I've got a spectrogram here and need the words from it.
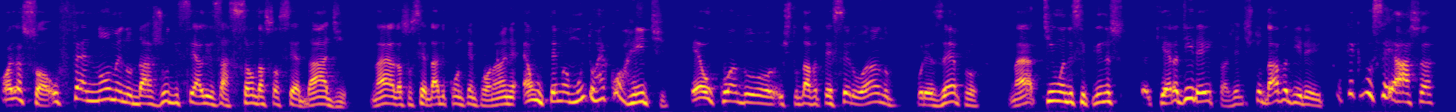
Olha só, o fenômeno da judicialização da sociedade, né, da sociedade contemporânea, é um tema muito recorrente. Eu, quando estudava terceiro ano, por exemplo, né, tinha uma disciplina que era direito, a gente estudava direito. O que, é que você acha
